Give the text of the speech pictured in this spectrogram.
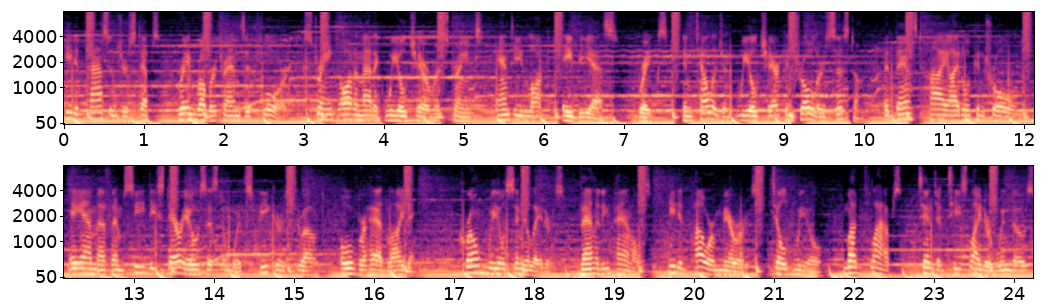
heated passenger steps, gray rubber transit floor, strained automatic wheelchair restraints, anti-lock, ABS, brakes, intelligent wheelchair controller system, advanced high idle control, AM FM CD stereo system with speakers throughout, overhead lighting, chrome wheel simulators, vanity panels, heated power mirrors, tilt wheel, mud flaps, tinted T-slider windows,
